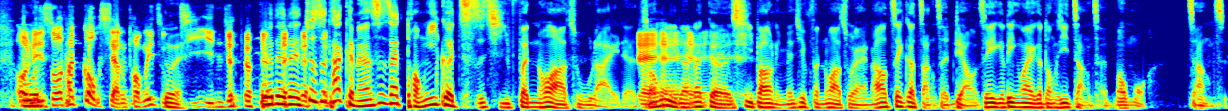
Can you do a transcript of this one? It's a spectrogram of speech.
哦，你说它共享同一组基因，就对对对，就是它可能是在同一个时期分化出来的，从你的那个细胞里面去分化出来，然后这个长成屌，这个另外一个东西长成某某这样子。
